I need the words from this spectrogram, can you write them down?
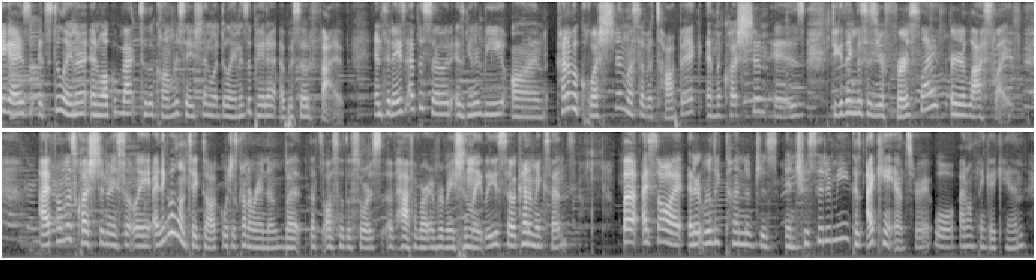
Hey guys, it's Delayna, and welcome back to the conversation with Delayna Zepeda, episode 5. And today's episode is going to be on kind of a question, less of a topic. And the question is Do you think this is your first life or your last life? I found this question recently. I think it was on TikTok, which is kind of random, but that's also the source of half of our information lately, so it kind of makes sense. But I saw it and it really kind of just interested in me because I can't answer it. Well, I don't think I can.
